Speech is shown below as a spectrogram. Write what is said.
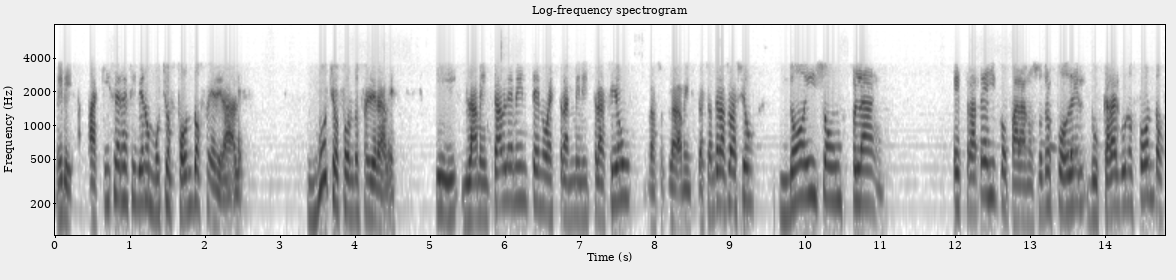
mire, aquí se recibieron muchos fondos federales, muchos fondos federales. Y lamentablemente nuestra administración, la, administración de la asociación, no hizo un plan estratégico para nosotros poder buscar algunos fondos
